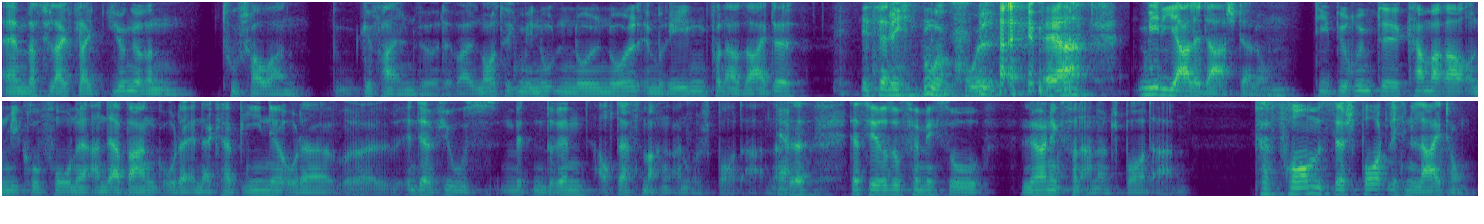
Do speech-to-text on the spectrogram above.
Ähm, was vielleicht, vielleicht jüngeren Zuschauern gefallen würde, weil 90 Minuten 0-0 im Regen von der Seite ist ja nicht nur cool. ja. Mediale Darstellung. Die berühmte Kamera und Mikrofone an der Bank oder in der Kabine oder, oder Interviews mittendrin, auch das machen andere Sportarten. Also ja. das, das wäre so für mich so Learnings von anderen Sportarten. Performance der sportlichen Leitung.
